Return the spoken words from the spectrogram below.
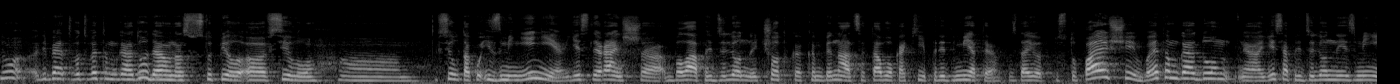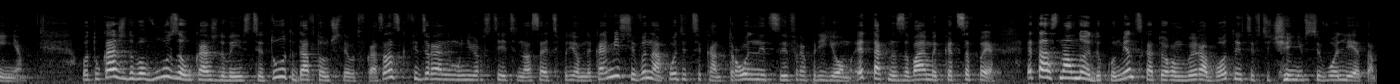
Ну, ребят, вот в этом году, да, у нас вступил э, в силу, э, в силу такое изменение. Если раньше была определенная четкая комбинация того, какие предметы сдает поступающий, в этом году э, есть определенные изменения. Вот у каждого вуза, у каждого института, да, в том числе вот в Казанском федеральном университете на сайте приемной комиссии вы находите контрольные цифры приема. Это так называемый КЦП. Это основной документ, с которым вы работаете в течение всего лета.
